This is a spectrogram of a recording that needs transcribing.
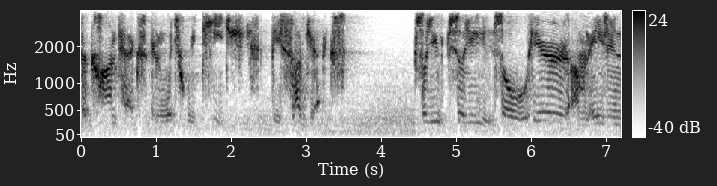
the context in which we teach these subjects. So you, so you, so here I'm an Asian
